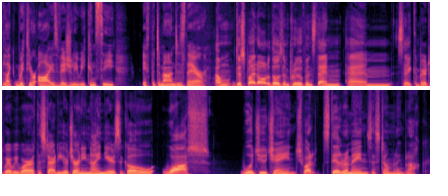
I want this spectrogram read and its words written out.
like with your eyes visually, we can see if the demand is there. And despite all of those improvements, then, um, say, compared to where we were at the start of your journey nine years ago, what would you change? What still remains a stumbling block?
